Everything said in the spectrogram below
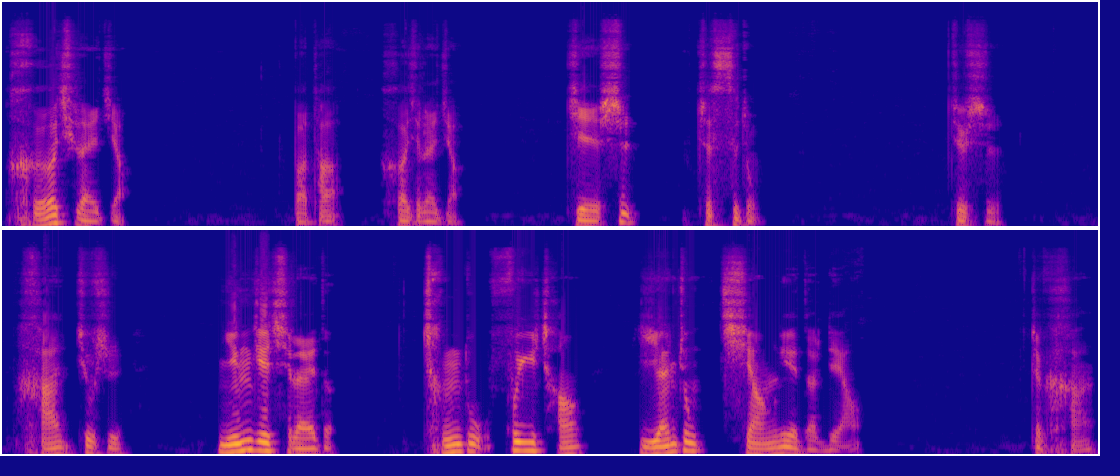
合起来讲，把它合起来讲，解释这四种，就是寒，就是凝结起来的程度非常。严重强烈的凉，这个寒，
